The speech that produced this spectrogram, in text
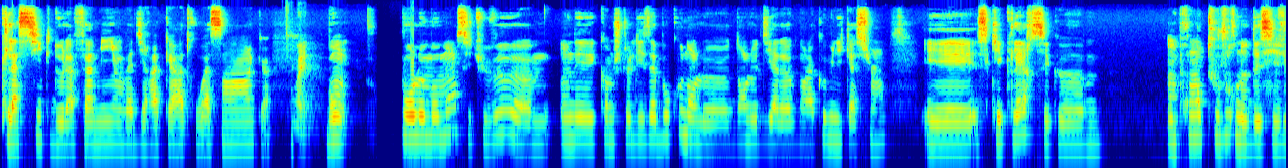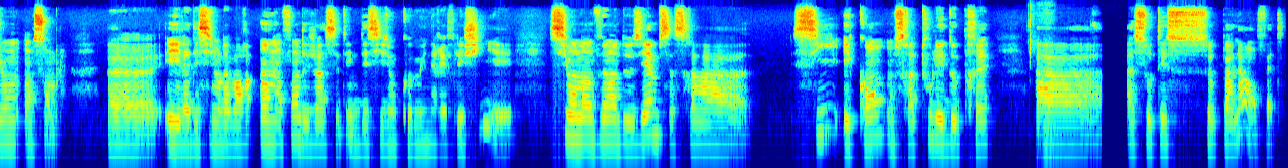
classique de la famille, on va dire à 4 ou à 5. Bon, pour le moment, si tu veux, euh, on est, comme je te le disais, beaucoup dans le, dans le dialogue, dans la communication. Et ce qui est clair, c'est que euh, on prend toujours nos décisions ensemble. et la décision d'avoir un enfant, déjà, c'était une décision commune et réfléchie. Et si on en veut un deuxième, ça sera si et quand on sera tous les deux prêts à, à sauter ce pas-là, en fait.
